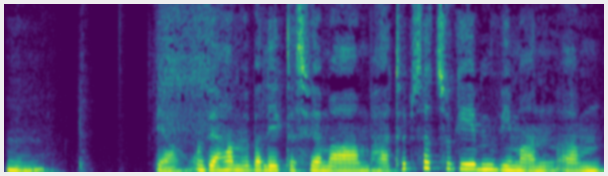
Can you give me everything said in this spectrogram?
Mhm. Ja, und wir haben überlegt, dass wir mal ein paar Tipps dazu geben, wie man ähm,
